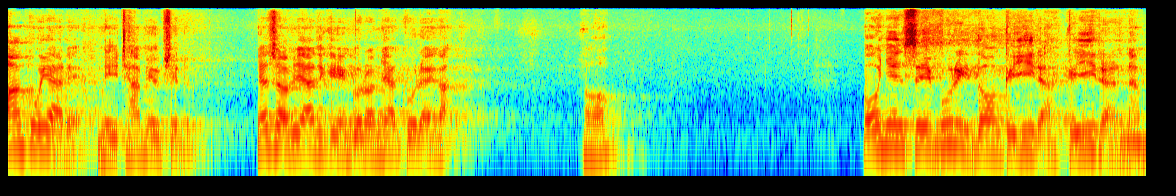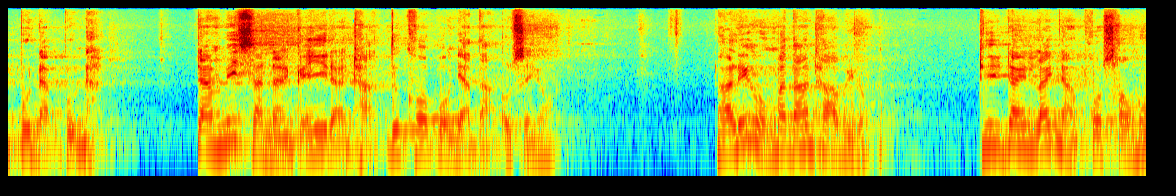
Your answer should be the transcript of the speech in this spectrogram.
အားကိုးရတဲ့နေထားမျိုးဖြစ်လို့မြတ်စွာဘုရားသခင်ကိုရောမြတ်ကိုယ်တိုင်ကဟောဘုံညင်စေပုရိသောဂယိရာဂယိရာနံပုဏ္ဏပုဏ္ဏတမ္မိသဏံဂယိရာထဒုခောပုညတဥစ္စယောဒါလေးကိုမှတ်သားထားပြီးတော့ ဒီတိုင်းလိုက်နာဖော်ဆောင်မှု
